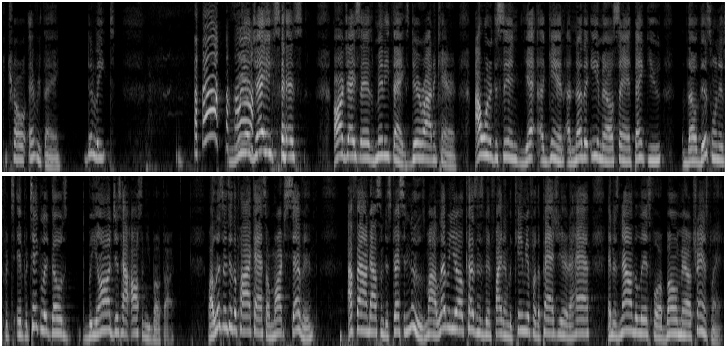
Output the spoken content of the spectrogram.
control everything. Delete. Rhea J says, RJ says, many thanks, dear Rod and Karen. I wanted to send yet again another email saying thank you, though this one is in particular goes beyond just how awesome you both are. While listening to the podcast on March 7th, I found out some distressing news. My 11 year old cousin has been fighting leukemia for the past year and a half and is now on the list for a bone marrow transplant.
